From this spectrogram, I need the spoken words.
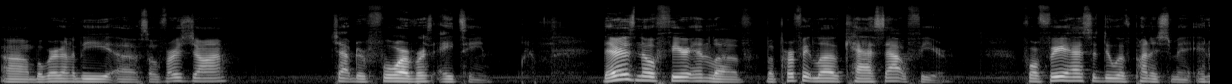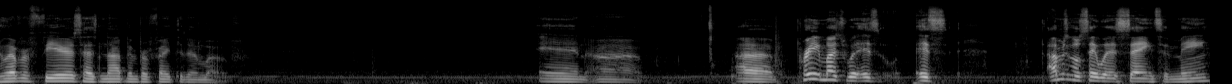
Um, but we're going to be, uh, so First John chapter 4, verse 18. There is no fear in love, but perfect love casts out fear. For fear has to do with punishment, and whoever fears has not been perfected in love. And uh, uh, pretty much what it's, it's, I'm just going to say what it's saying to me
